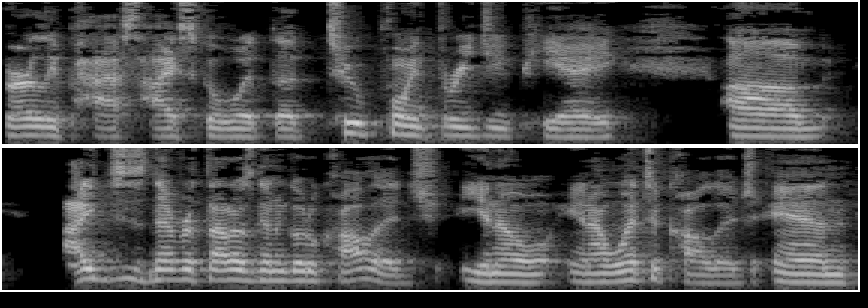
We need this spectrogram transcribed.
barely passed high school with a 2.3 GPA. Um, I just never thought I was going to go to college, you know, and I went to college and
